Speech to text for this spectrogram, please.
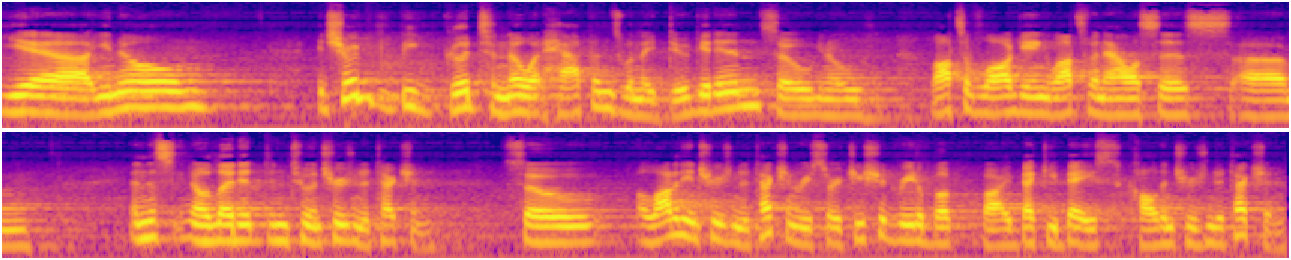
yeah, you know, it should be good to know what happens when they do get in. So, you know, lots of logging, lots of analysis, um, and this, you know, led it into intrusion detection. So a lot of the intrusion detection research, you should read a book by Becky Bace called Intrusion Detection.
